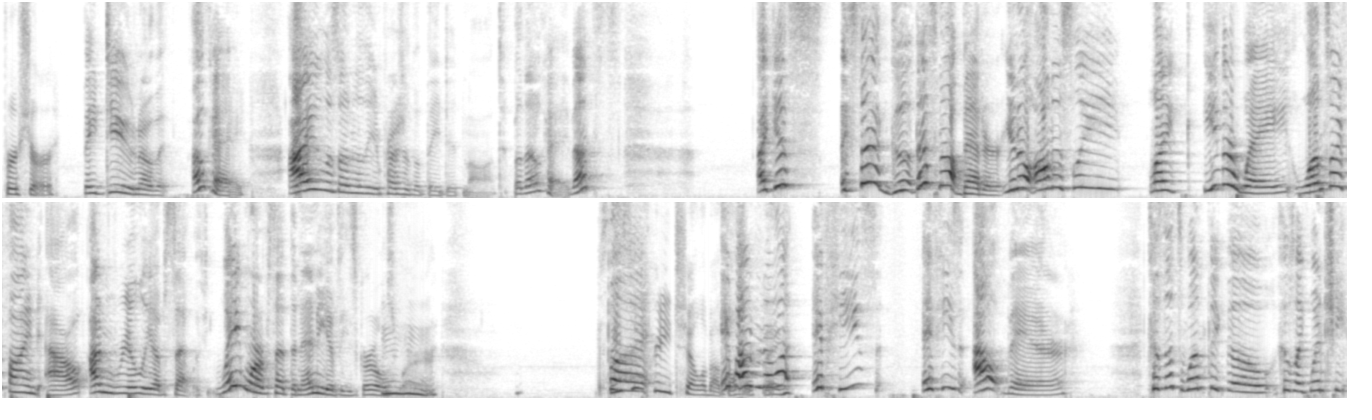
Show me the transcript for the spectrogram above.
for sure They do know that. Okay. I was under the impression that they did not. But okay, that's. I guess. Is that good? That's not better. You know, honestly, like, either way, once I find out, I'm really upset with you. Way more upset than any of these girls mm-hmm. were. they seem But pretty chill about If I'm thing. not. If he's. If he's out there. Because that's one thing, though. Because, like, when she.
